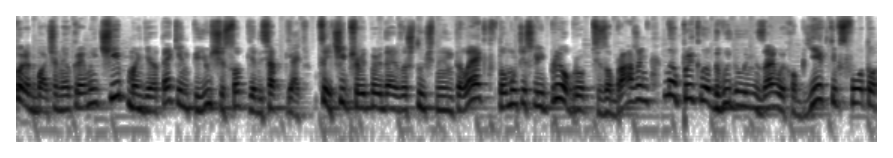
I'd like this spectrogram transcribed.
Передбачений окремий чіп Mediatek NPU 655. Цей чіп, що відповідає за штучний інтелект, в тому числі при обробці зображень, наприклад, видаленні зайвих об'єктів з фото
